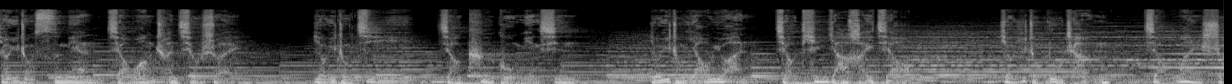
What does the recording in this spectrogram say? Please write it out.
有一种思念叫望穿秋水，有一种记忆叫刻骨铭心，有一种遥远叫天涯海角，有一种路程叫万水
